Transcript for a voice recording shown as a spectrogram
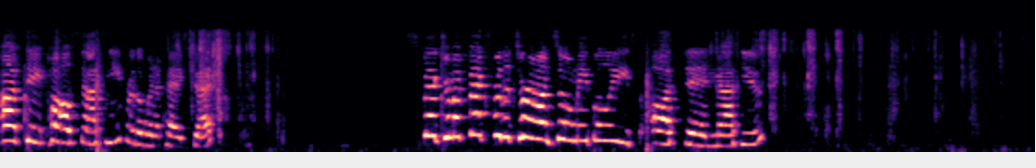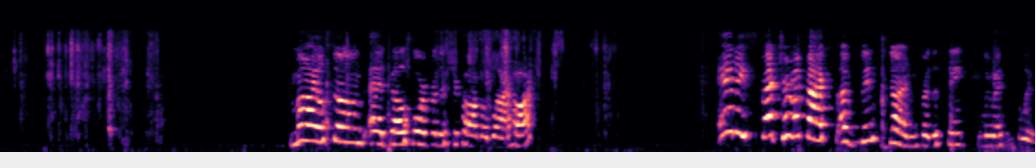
Update Paul Stastny for the Winnipeg Jets. Spectrum Effects for the Toronto Maple Leafs, Auston Matthews. Milestones, Ed Belfour for the Chicago Blackhawks. And a Spectrum Effects of Vince Dunn for the St. Louis Blues.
